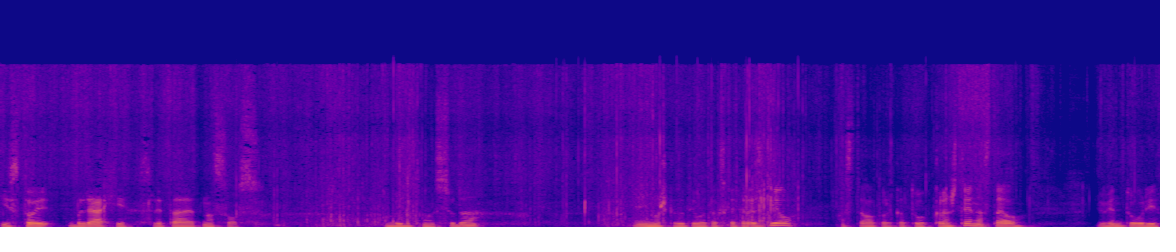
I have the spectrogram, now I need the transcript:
из той бляхи слетает насос. Выйдет нас сюда. Я немножко тут его, так сказать, раздел. Оставил только ту. Кронштейн оставил в вентуре.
